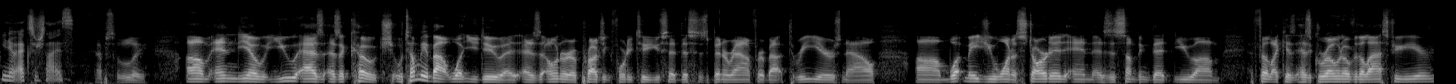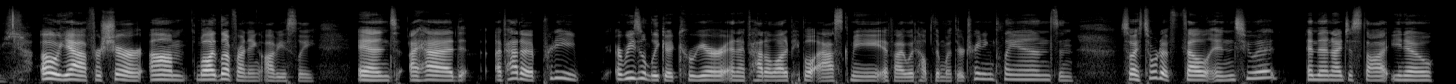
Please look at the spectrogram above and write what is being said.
you know, exercise. Absolutely. Um, and you know, you as as a coach, well, tell me about what you do as, as, owner of Project Forty Two. You said this has been around for about three years now. Um, what made you want to start it, and is this something that you um, feel like has, has, grown over the last few years? Oh yeah, for sure. Um, well, I love running, obviously, and I had I've had a pretty a reasonably good career and I've had a lot of people ask me if I would help them with their training plans and so I sort of fell into it and then I just thought, you know,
